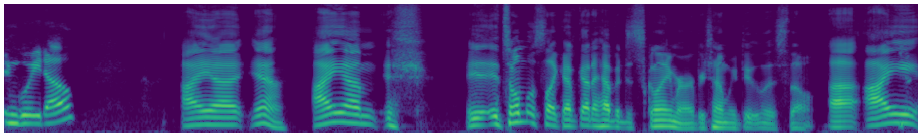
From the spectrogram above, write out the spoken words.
And Guido. I uh yeah I um. It's almost like I've got to have a disclaimer every time we do this, though. Uh, I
